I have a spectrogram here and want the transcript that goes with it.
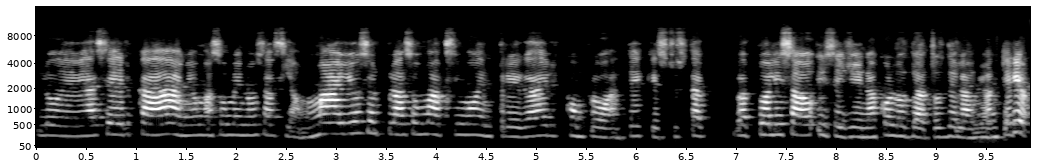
lo debe hacer cada año, más o menos hacia mayo es el plazo máximo de entrega del comprobante de que esto está actualizado y se llena con los datos del año anterior.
